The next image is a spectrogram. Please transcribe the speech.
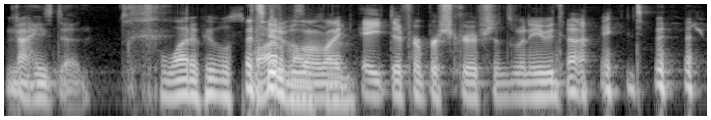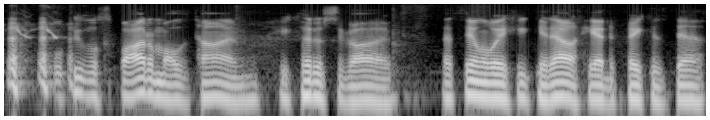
Nah, he's dead. Why do people That spot dude him was on like eight different prescriptions when he died. Well, people spot him all the time. He could have survived. That's the only way he could get out. He had to fake his death.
